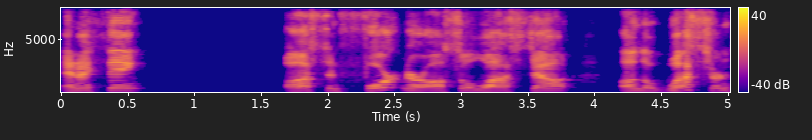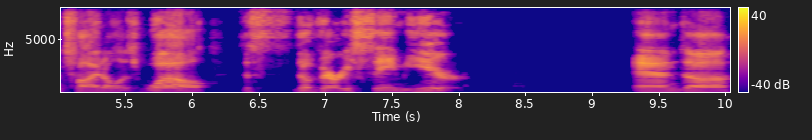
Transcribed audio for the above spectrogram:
and I think Austin Forkner also lost out on the Western title as well this the very same year. And uh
